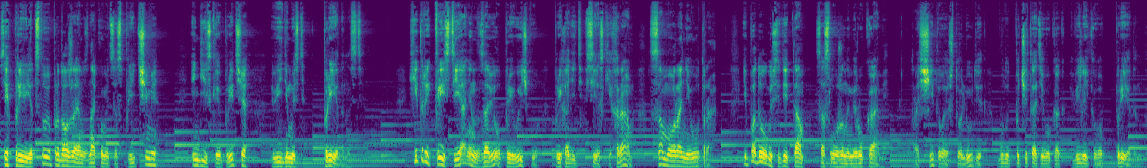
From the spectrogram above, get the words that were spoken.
Всех приветствую, продолжаем знакомиться с притчами. Индийская притча «Видимость преданности». Хитрый крестьянин завел привычку приходить в сельский храм с самого раннего утра и подолгу сидеть там со сложенными руками, рассчитывая, что люди будут почитать его как великого преданного.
